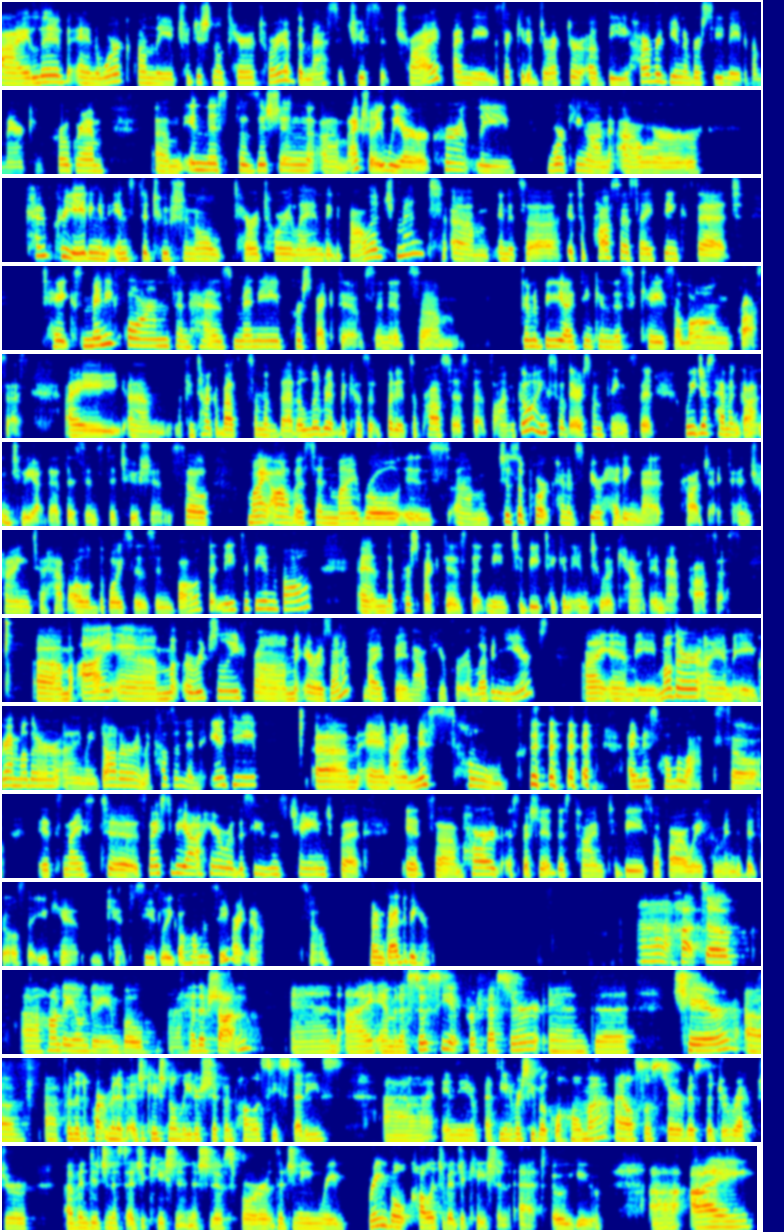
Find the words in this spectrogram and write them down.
I live and work on the traditional territory of the Massachusetts tribe. I'm the executive director of the Harvard University Native American program. Um, in this position, um, actually, we are currently working on our kind of creating an institutional territory land acknowledgement. Um, and it's a it's a process I think that takes many forms and has many perspectives. And it's um, going to be, I think, in this case, a long process. I um, can talk about some of that a little bit because, it, but it's a process that's ongoing. So there are some things that we just haven't gotten to yet at this institution. So my office and my role is um, to support kind of spearheading that project and trying to have all of the voices involved that need to be involved and the perspectives that need to be taken into account in that process. Um, I am originally from Arizona. I've been out here for 11 years. I am a mother, I am a grandmother, I am a daughter and a cousin and an auntie, um, and I miss home. I miss home a lot. So it's nice to it's nice to be out here where the seasons change, but it's um, hard, especially at this time, to be so far away from individuals that you can't can't just easily go home and see right now. So, but I'm glad to be here. Uh, Hatso, uh, Honda Yonde uh, Heather Shotton, and I am an associate professor and the chair of uh, for the Department of Educational Leadership and Policy Studies uh, in the at the University of Oklahoma. I also serve as the director of Indigenous Education Initiatives for the Jeannine Rainbolt College of Education at OU. Uh, I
